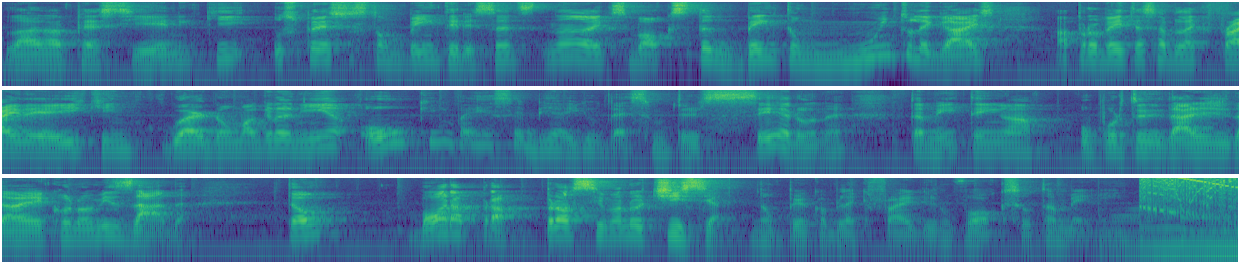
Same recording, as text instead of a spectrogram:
lá na PSN, que os preços estão bem interessantes, na Xbox também estão muito legais. Aproveita essa Black Friday aí, quem guardou uma graninha ou quem vai receber aí o 13 terceiro, né? Também tem a oportunidade de dar uma economizada. Então, bora para próxima notícia. Não perca a Black Friday no Voxel também, hein?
